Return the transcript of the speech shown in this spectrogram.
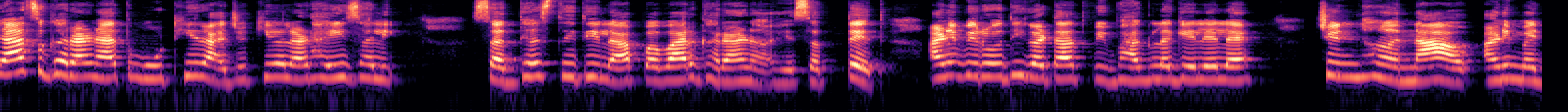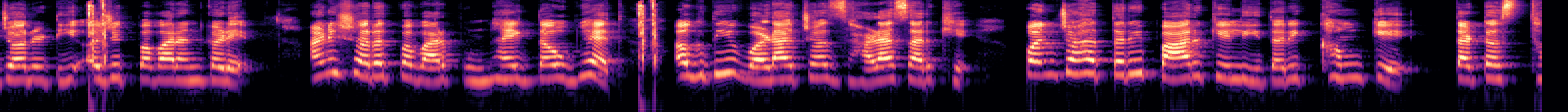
त्याच घराण्यात मोठी राजकीय लढाई झाली. सद्यस्थितीला पवार घराणं हे सत्तेत आणि विरोधी गटात विभागलं गेलेलं आहे. चिन्ह नाव आणि मेजॉरिटी अजित पवारांकडे. आणि शरद पवार पुन्हा एकदा उभे आहेत. अगदी वडाच्या झाडासारखे पंचाहत्तरी पार केली तरी खमके तटस्थ.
